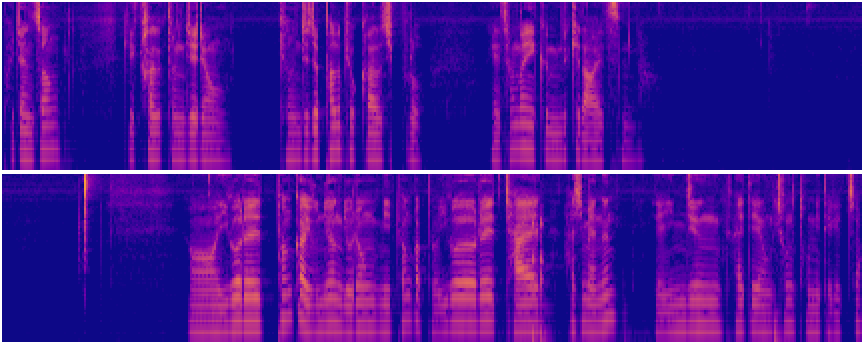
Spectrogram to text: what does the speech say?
발전성, 가격 경제력, 경제적 파급 효과 10%. 예, 상당히 금 이렇게 나와 있습니다. 어, 이거를 평가 운영 요령 및 평가표 이거를 잘 하시면은 예, 인증할 때 엄청 도움이 되겠죠.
